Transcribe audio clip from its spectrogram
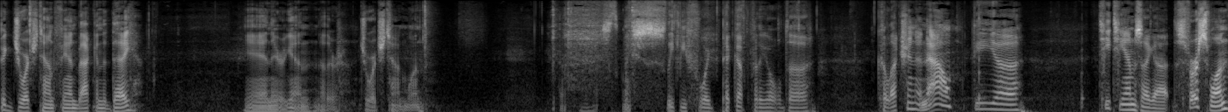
big Georgetown fan back in the day. And there again, another Georgetown one. Nice, Sleepy Floyd pickup for the old uh, collection. And now the uh, TTMs I got. This first one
